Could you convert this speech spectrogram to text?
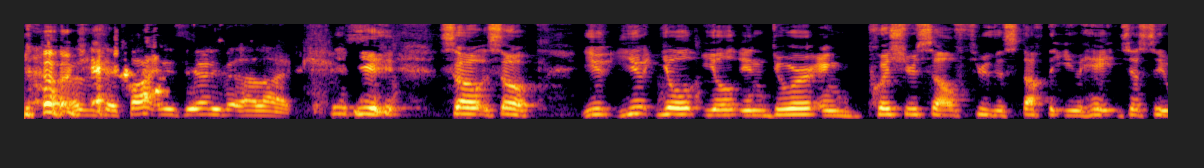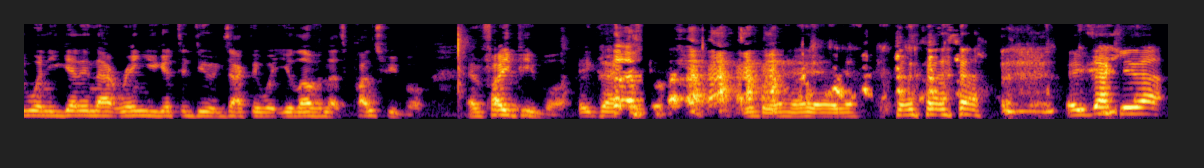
I was gonna okay. say, fighting is the only bit I like. Yeah. So so you you you'll you'll endure and push yourself through the stuff that you hate just so when you get in that ring you get to do exactly what you love and that's punch people and fight people. Exactly. yeah, yeah, yeah. exactly that.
